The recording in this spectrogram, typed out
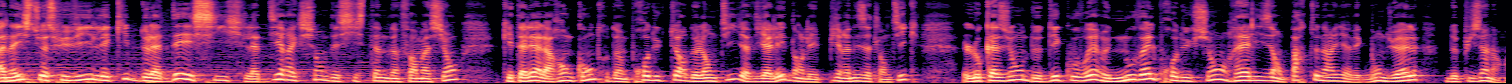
Anaïs, tu as suivi l'équipe de la DSI, la Direction des systèmes d'information, qui est allée à la rencontre d'un producteur de lentilles à Vialet dans les Pyrénées-Atlantiques l'occasion de découvrir une nouvelle production réalisée en partenariat avec Bonduel depuis un an.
